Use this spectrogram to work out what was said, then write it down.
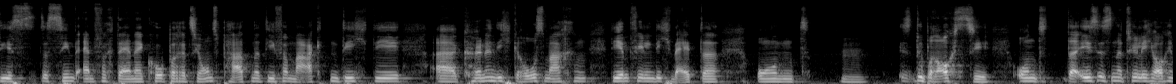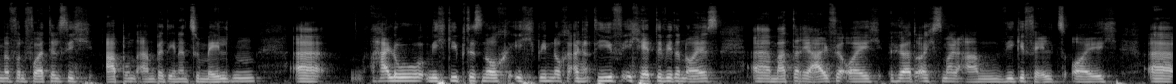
Dies, das sind einfach deine Kooperationspartner, die vermarkten dich, die äh, können dich groß machen, die empfehlen dich weiter und mhm. du brauchst sie. Und da ist es natürlich auch immer von Vorteil, sich ab und an bei denen zu melden. Äh, hallo, mich gibt es noch, ich bin noch aktiv, ja. ich hätte wieder neues äh, Material für euch, hört euch es mal an, wie gefällt es euch, äh,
